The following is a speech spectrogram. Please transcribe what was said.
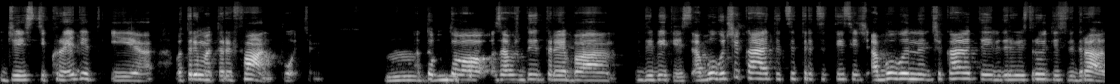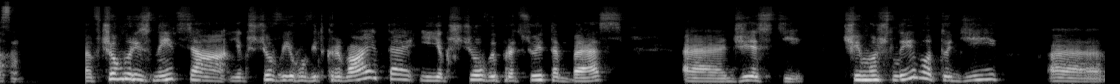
GST кредит і отримати рефанд потім. М, Тобто завжди треба дивитись, або ви чекаєте ці 30 тисяч, або ви не чекаєте і відреєструєтесь відразу. В чому різниця, якщо ви його відкриваєте і якщо ви працюєте без е, GST? Чи можливо тоді е,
